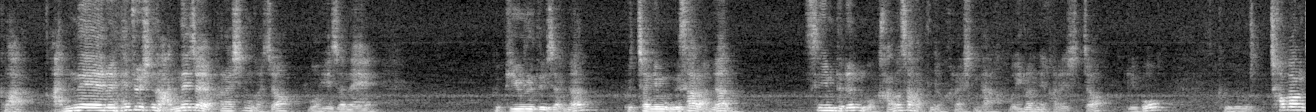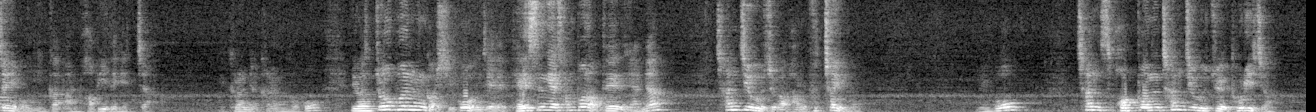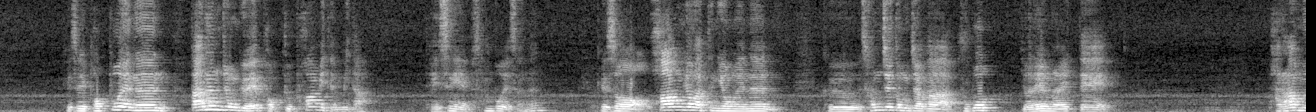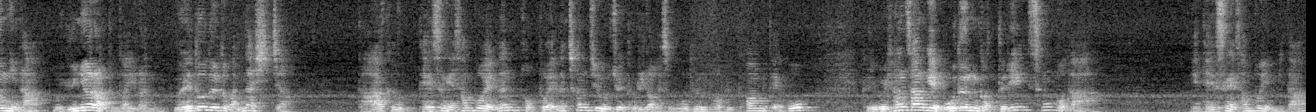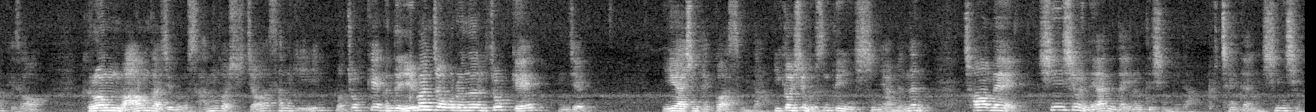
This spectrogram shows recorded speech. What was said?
그 아- 안내를 해주시는 안내자 역할을 하시는 거죠. 뭐 예전에 그 비유를 들자면 부처님은 의사라면 스님들은 뭐 간호사 같은 역할을 하신다. 뭐 이런 역할을 하시죠. 그리고 그 처방전이 뭡니까? 바로 법이 되겠죠. 그런 역할을 하는 거고 이건 좁은 것이고 이제 대승의 선보는 어떻게 되냐면 천지우주가 바로 부처이고 그리고 천, 법보는 천지우주의 돌이죠. 그래서 이 법보에는 다른 종교의 법도 포함이 됩니다. 대승의 선보에서는. 그래서 화엄경 같은 경우에는 그 선제동자가 구법 여행을 할 때 바라문이나 뭐 유녀라든가 이런 외도들도 만나시죠. 다 그 대승의 선보에는 법보에는 천지우주의 돌이라고 해서 모든 법이 포함이 되고 그리고 현상계의 모든 것들이 승보다. 이게 대승의 선보입니다. 그래서 그런 마음가짐으로서 하는 것이죠. 삼기. 뭐 좁게. 근데 일반적으로는 좁게 이제 이해하시면 될 것 같습니다. 이것이 무슨 뜻이냐면은 처음에 신심을 내야 된다 이런 뜻입니다. 부처에 대한 신심.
